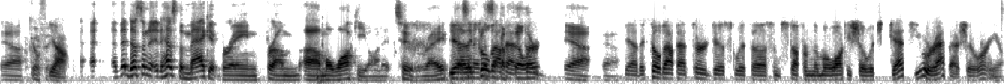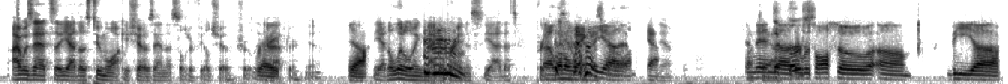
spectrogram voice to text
Yeah. Go figure. Yeah, And then doesn't it has the maggot brain from uh, Milwaukee on it too, right? yeah. Doesn't they filled It's like out that filler. third. Yeah, yeah. Yeah, they filled out that third disc with uh, some stuff from the Milwaukee show. Which gets you were at that show, weren't you? I was at uh, yeah those two Milwaukee shows and the Soldier Field show shortly Right. thereafter. Yeah, Yeah. yeah. The Little Wing Maggot Brain is yeah that's pretty. A little wing as Yeah. well. Yeah. Yeah. And then yeah. uh, The there was also um, the uh,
